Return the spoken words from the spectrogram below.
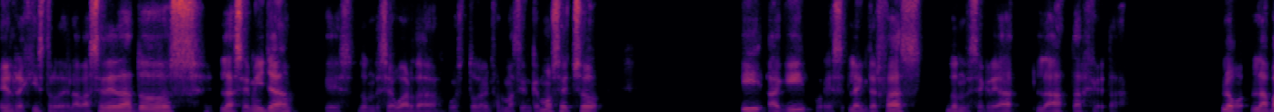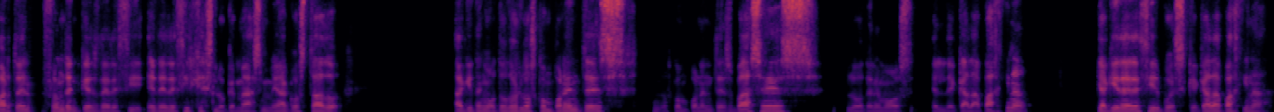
el registro de la base de datos, la semilla, que es donde se guarda pues, toda la información que hemos hecho, y aquí pues la interfaz donde se crea la tarjeta. Luego, la parte del frontend, que es de decir, de decir que es lo que más me ha costado, Aquí tengo todos los componentes, los componentes bases, luego tenemos el de cada página, que aquí he de decir pues, que cada página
